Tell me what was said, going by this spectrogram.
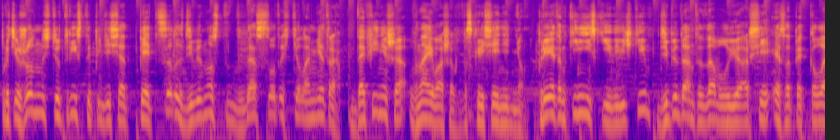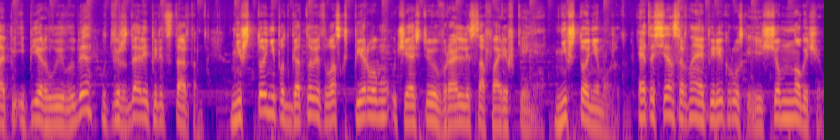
протяженностью 355,92 километра до финиша в Найваше в воскресенье днем. При этом кенийские новички, дебютанты WRC Эсапек Калапи и Пьер Луи Лубе утверждали перед стартом «Ничто не подготовит вас к первому участию в ралли сафари в Кении. Ничто не может». Это сенсорная перегрузка и еще много чего.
